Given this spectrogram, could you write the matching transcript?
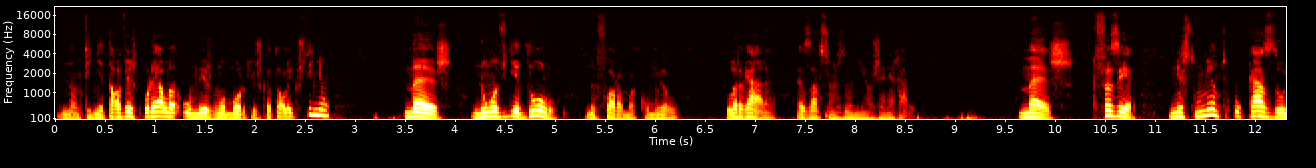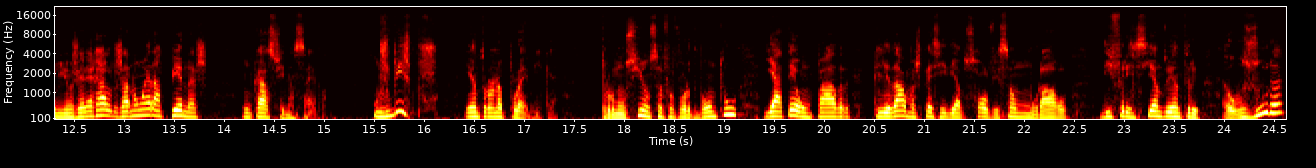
Não tinha, talvez, por ela o mesmo amor que os católicos tinham, mas não havia dolo na forma como ele largara as ações da União General. Mas que fazer? Neste momento, o caso da União General já não era apenas um caso financeiro. Os bispos entram na polémica, pronunciam-se a favor de Bontu e há até um padre que lhe dá uma espécie de absolvição moral, diferenciando entre a usura,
